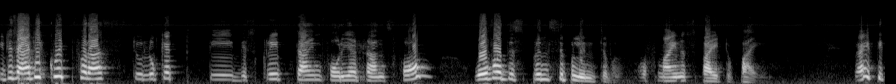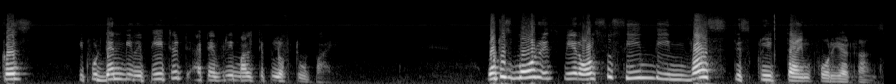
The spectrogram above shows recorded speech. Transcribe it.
It is adequate for us to look at the discrete time Fourier transform over this principal interval of minus pi to pi, right, because it would then be repeated at every multiple of 2 pi. What is more is we are also seeing the inverse discrete time Fourier transform.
